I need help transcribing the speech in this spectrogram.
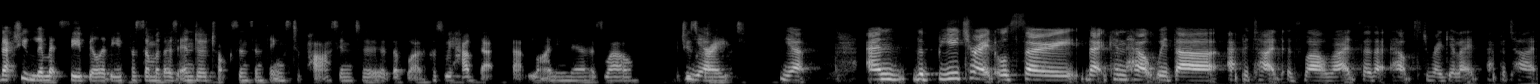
it actually limits the ability for some of those endotoxins and things to pass into the blood because we have that that lining there as well, which is yeah. great. Yeah. And the butyrate also that can help with uh, appetite as well, right? So that helps to regulate appetite.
